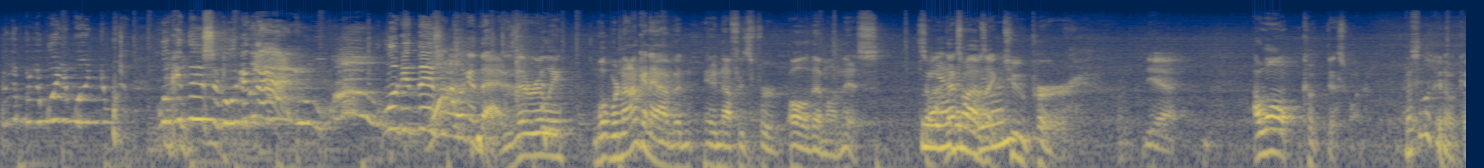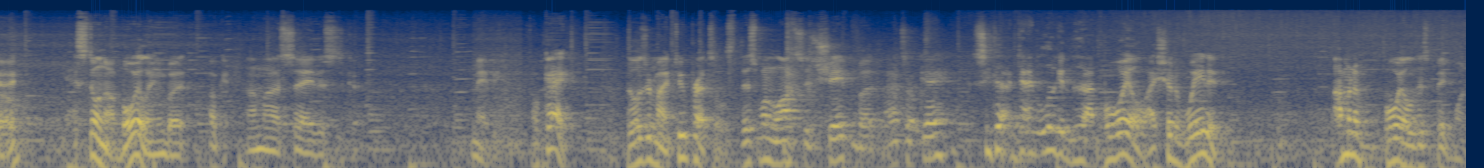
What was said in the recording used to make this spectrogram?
Look at this and look at that! Look at this and look at that. Is that really? What we're not gonna have enough is for all of them on this. So we have that's why I was like one? two per. Yeah. I won't cook this one. That's looking okay. It's still not boiling, but okay. I'm gonna say this is good. Maybe. Okay. Those are my two pretzels. This one lost its shape, but that's okay. See that? that look at that boil. I should have waited. I'm gonna boil this big one.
